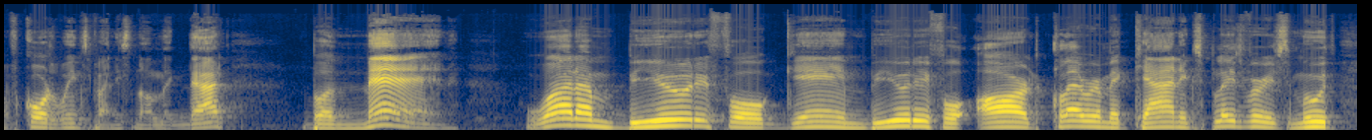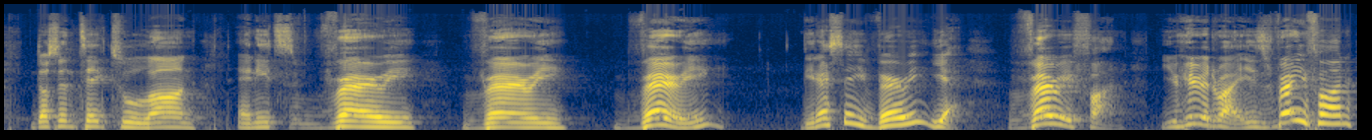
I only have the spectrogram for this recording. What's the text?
of course, Wingspan is not like that, but man. What a beautiful game, beautiful art, clever mechanics, plays very smooth, doesn't take too long, and it's very, very, very. Did I say very? Yeah, very fun. You hear it right. It's very fun.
